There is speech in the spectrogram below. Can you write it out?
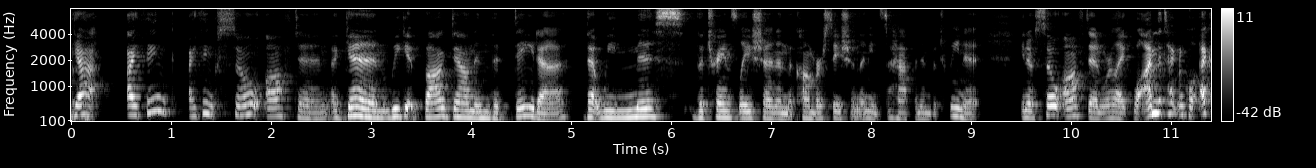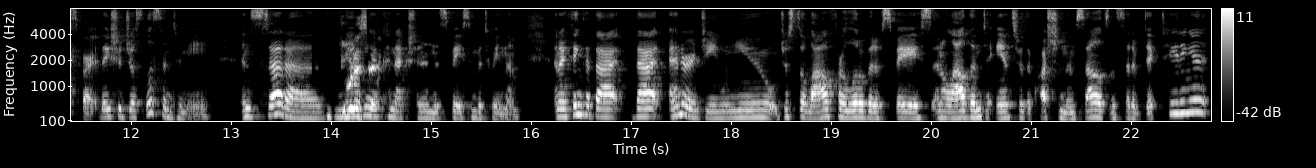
yeah. I think I think so often again we get bogged down in the data that we miss the translation and the conversation that needs to happen in between it. You know, so often we're like, "Well, I'm the technical expert; they should just listen to me," instead of making a connection in the space in between them. And I think that that that energy, when you just allow for a little bit of space and allow them to answer the question themselves instead of dictating it,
